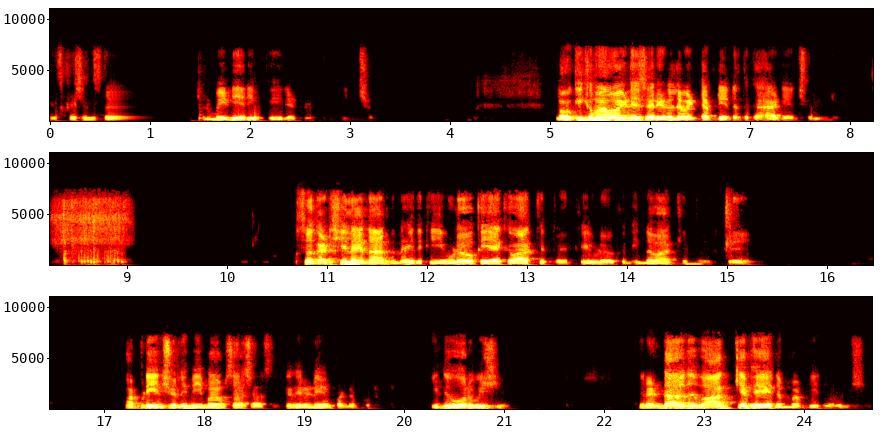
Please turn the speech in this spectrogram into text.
discussions intermediary period லௌகிகமாவும் இட் இஸ் வெரி ரிலவெண்ட் அப்படின்றதுக்காக அப்படின்னு சொல்லிட்டு சோ கடைசியில என்ன ஆகுதுன்னா இதுக்கு இவ்வளவுக்கு ஏக வாக்கியத்துவம் இருக்கு இவ்வளவுக்கு பின்ன வாக்கியத்துவம் இருக்கு. அப்படின்னு சொல்லி மீமாம்சா சாஸ்திரத்தை நிர்ணயம் பண்ணப்படும். இது ஒரு விஷயம். ரெண்டாவது வாக்கிய பேதம் அப்படின்னு ஒரு விஷயம்.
